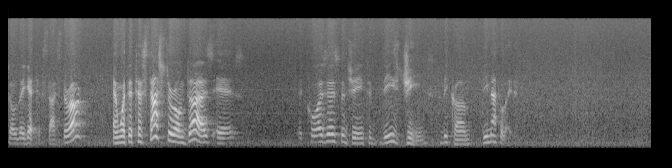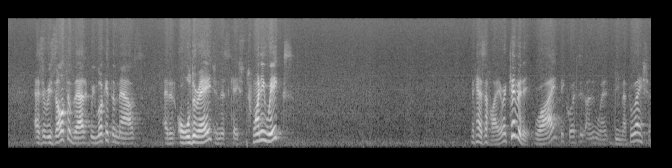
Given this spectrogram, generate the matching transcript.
So they get testosterone, and what the testosterone does is it causes the gene to, these genes to become demethylated. As a result of that, if we look at the mouse at an older age, in this case 20 weeks, it has a higher activity. Why? Because it underwent demethylation.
